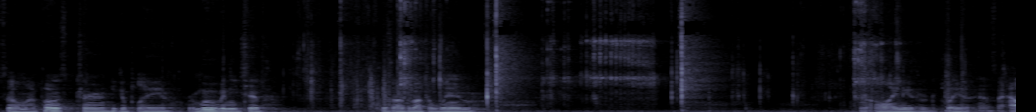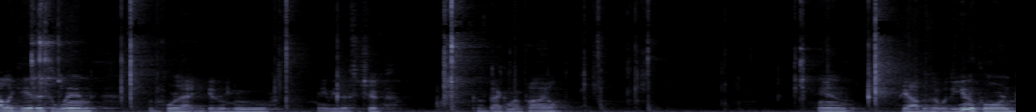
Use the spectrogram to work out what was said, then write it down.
So my opponent's turn, he could play remove any chip because I was about to win. And all I needed to play as an alligator to win. But Before that, he could remove maybe this chip. Goes back in my pile. And the opposite with the unicorn,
